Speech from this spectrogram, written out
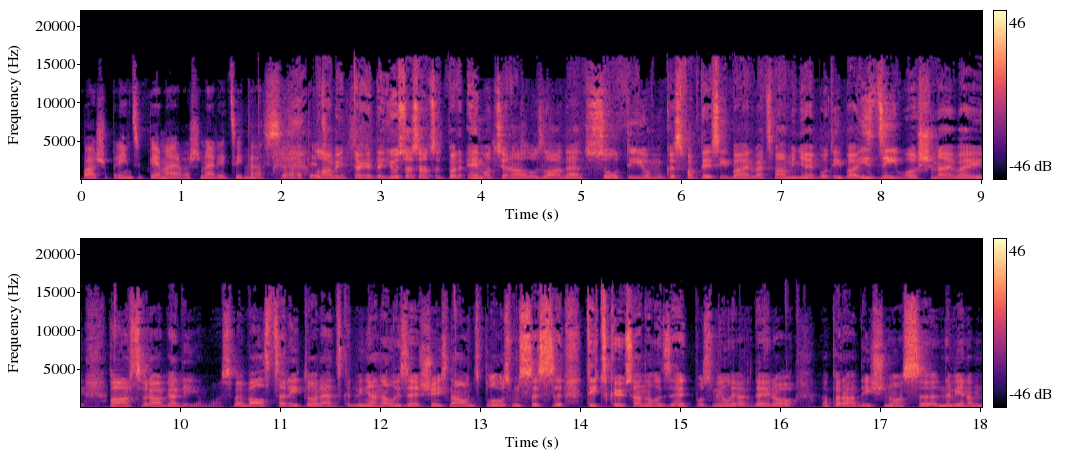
pašu principu piemērošanu arī citās mm. attiecībās. Labi, tagad jūs to saucat par emocionāli uzlādētu sūtījumu, kas faktiesībā ir vecmāmiņai būtībā izdzīvošanai vai pārsvarā gadījumos. Vai valsts arī to redz, kad viņi analizē šīs naudas plūsmas? Es ticu, ka jūs analizējat pusmiljārdu eiro parādīšanos nevienam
